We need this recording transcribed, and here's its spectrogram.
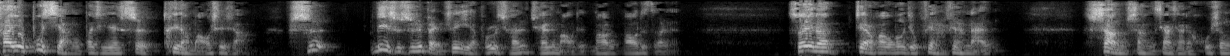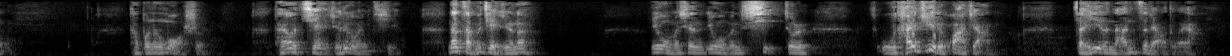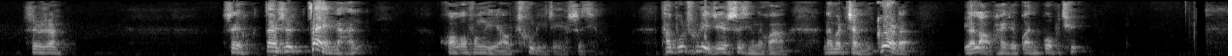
他又不想把这些事推到毛身上，是历史事实本身也不是全全是毛的毛毛的责任，所以呢，这样华国锋就非常非常难，上上下下的呼声，他不能漠视，他要解决这个问题，那怎么解决呢？用我们现在用我们戏就是舞台剧的话讲，怎一个难字了得呀，是不是？所以，但是再难，华国锋也要处理这些事情。他不处理这些事情的话，那么整个的元老派这关都过不去。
